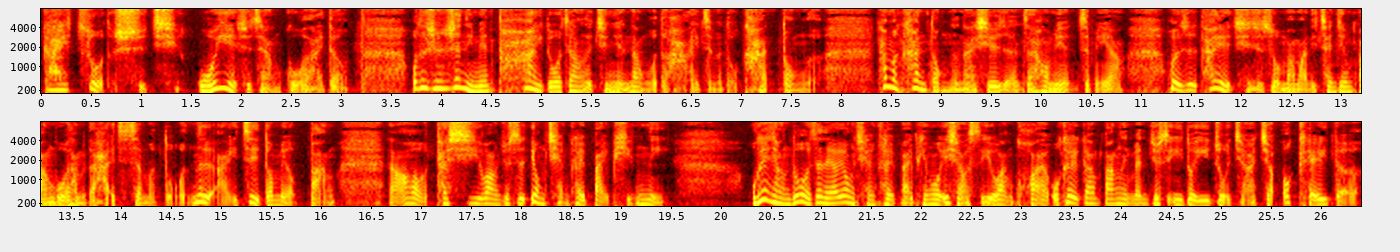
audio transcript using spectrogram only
该做的事情。我也是这样过来的，我的人生里面太多这样的经验，让我的孩子们都看懂了。他们看懂了哪些人在后面怎么样，或者是他也其实说：“妈妈，你曾经帮过他们的孩子这么多，那个阿姨自己都没有帮，然后他希望就是用钱可以摆平你。”我跟你讲，如果真的要用钱可以摆平我，一小时一万块，我可以刚帮你们就是一对一做家教，OK 的。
